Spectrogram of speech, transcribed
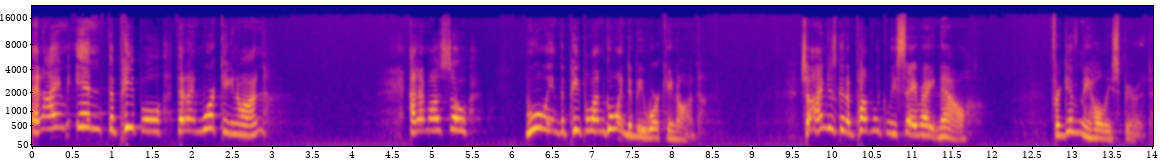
And I'm in the people that I'm working on. And I'm also wooing the people I'm going to be working on. So I'm just going to publicly say right now forgive me, Holy Spirit,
